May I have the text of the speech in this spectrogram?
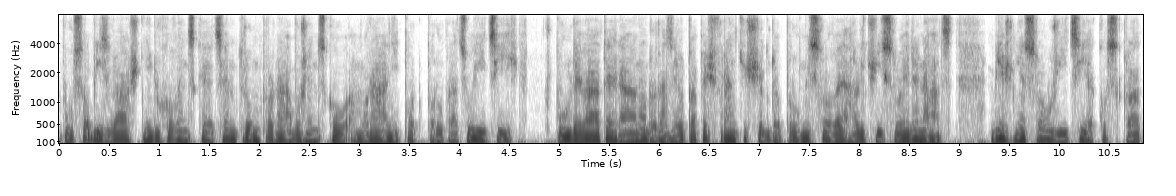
působí zvláštní duchovenské centrum pro náboženskou a morální podporu pracujících. V půl deváté ráno dorazil papež František do průmyslové haly číslo 11, běžně sloužící jako sklad,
